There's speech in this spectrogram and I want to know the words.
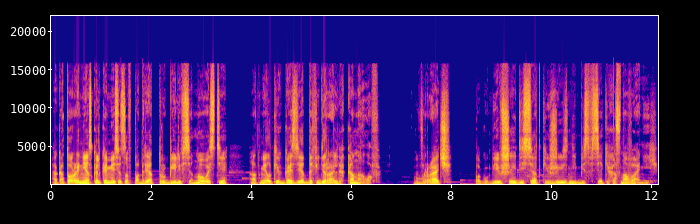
о которой несколько месяцев подряд трубили все новости от мелких газет до федеральных каналов. Врач, погубившая десятки жизней без всяких оснований.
